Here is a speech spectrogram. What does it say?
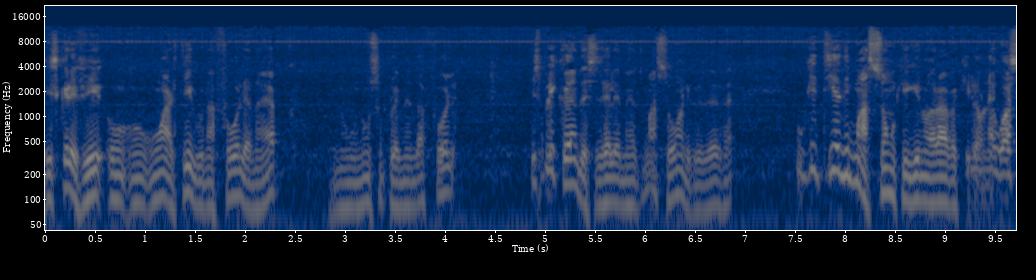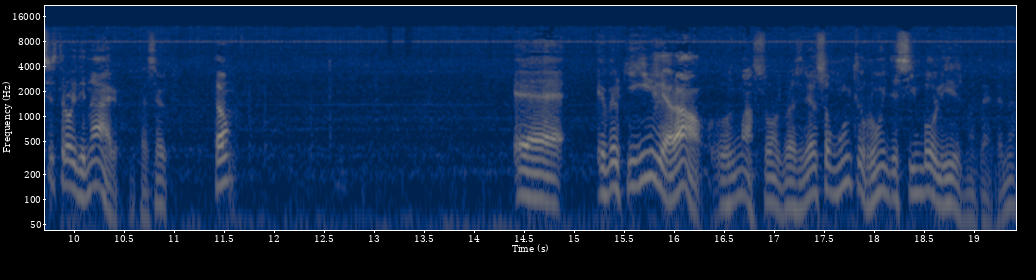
escrevi um, um, um, artigo na Folha, na época, num, num, suplemento da Folha, explicando esses elementos maçônicos. Né? O que tinha de maçom que ignorava aquilo é um negócio extraordinário. Tá certo? Então, é, eu vejo que, em geral, os maçons brasileiros são muito ruins de simbolismo. Tá entendendo?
